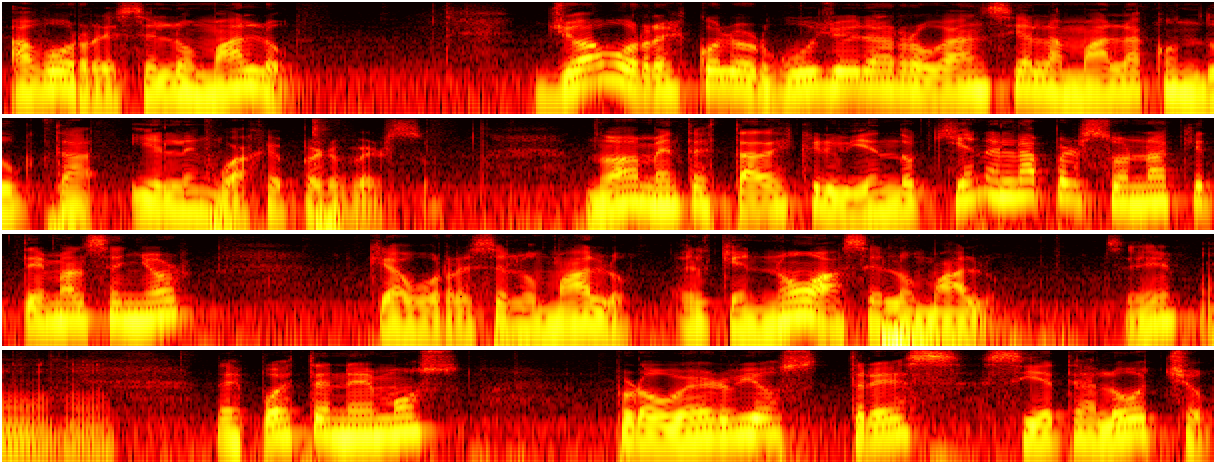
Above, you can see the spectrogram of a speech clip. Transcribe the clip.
aborrece lo malo. Yo aborrezco el orgullo y la arrogancia, la mala conducta y el lenguaje perverso. Nuevamente está describiendo quién es la persona que teme al Señor, que aborrece lo malo, el que no hace lo malo. ¿sí? Después tenemos Proverbios 3, 7 al 8.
